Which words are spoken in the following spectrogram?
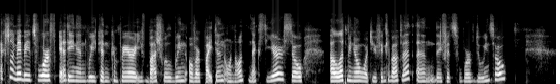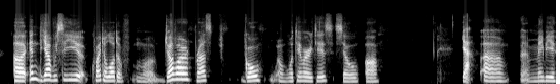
actually maybe it's worth adding and we can compare if bash will win over python or not next year. So uh, let me know what you think about that and if it's worth doing so. Uh, and yeah we see quite a lot of java rust Go, uh, whatever it is. So uh, yeah, um, uh, maybe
